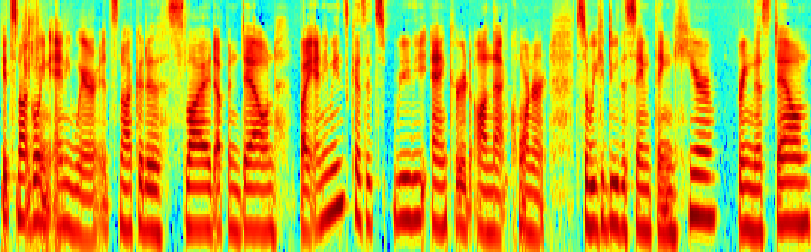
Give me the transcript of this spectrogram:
it's not going anywhere. It's not going to slide up and down by any means because it's really anchored on that corner. So we could do the same thing here. Bring this down,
